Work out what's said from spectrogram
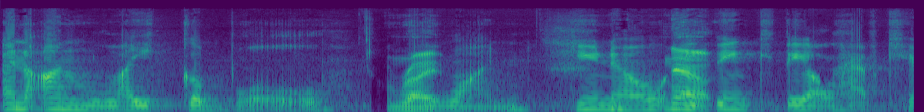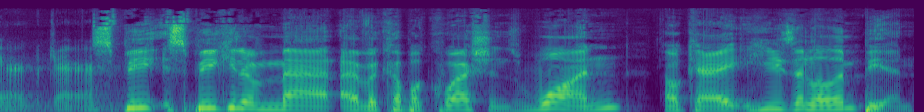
an unlikable right. one you know? Now, i think they all have character. Spe- speaking of matt i have a couple questions. One okay he's an olympian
